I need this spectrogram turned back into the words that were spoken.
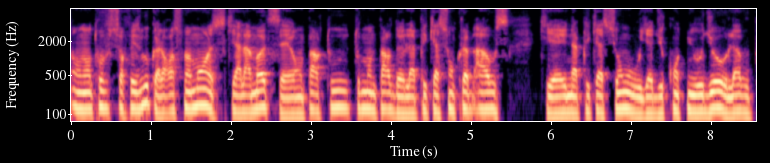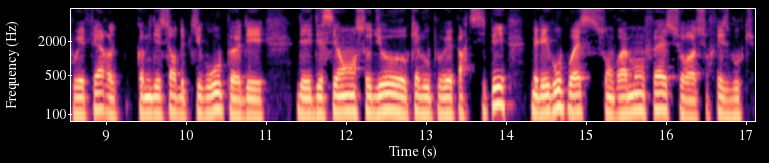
on en trouve sur Facebook. Alors en ce moment, ce qui est à la mode, c'est on parle tout, tout le monde parle de l'application Clubhouse, qui est une application où il y a du contenu audio. Là, vous pouvez faire comme des sortes de petits groupes, des, des, des séances audio auxquelles vous pouvez participer. Mais les groupes, ouais, sont vraiment faits sur sur Facebook.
